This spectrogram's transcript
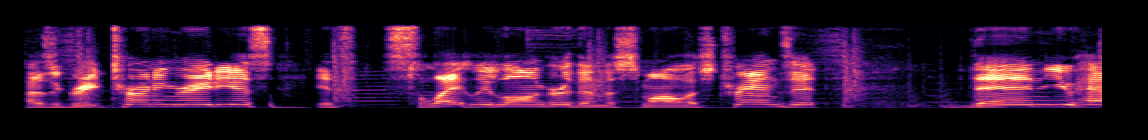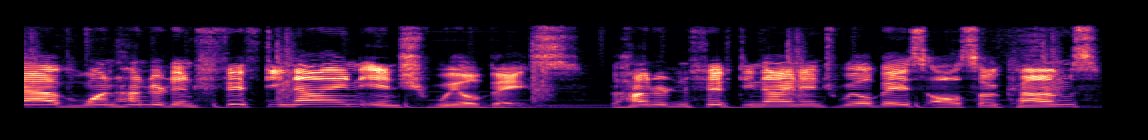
has a great turning radius. It's slightly longer than the smallest Transit. Then you have 159 inch wheelbase. The 159 inch wheelbase also comes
